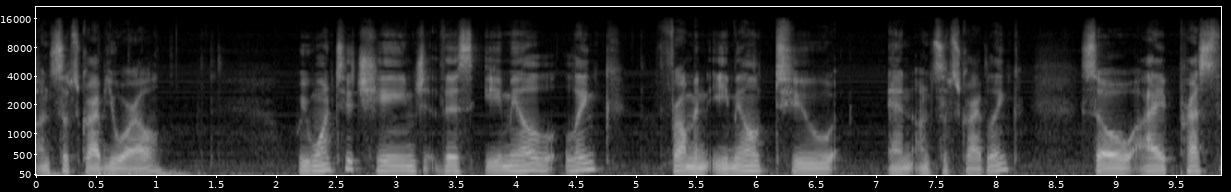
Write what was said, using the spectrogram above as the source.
unsubscribe URL, we want to change this email link from an email to an unsubscribe link. So I pressed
